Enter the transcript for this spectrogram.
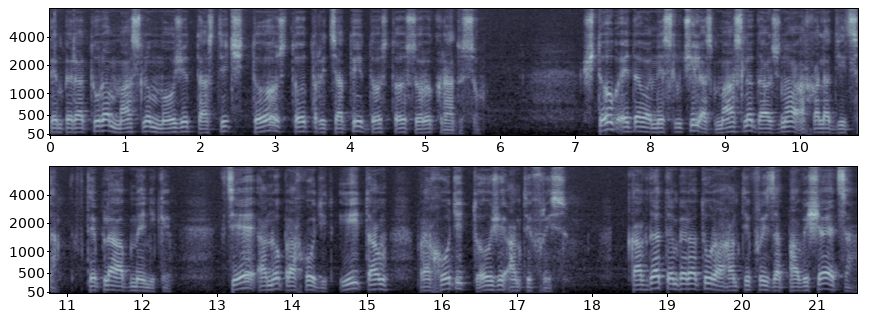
температура масла может достичь до 130 до 140 градусов. Чтобы этого не случилось, масло должно охладиться теплообменнике, где оно проходит, и там проходит тоже антифриз. Когда температура антифриза повышается,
